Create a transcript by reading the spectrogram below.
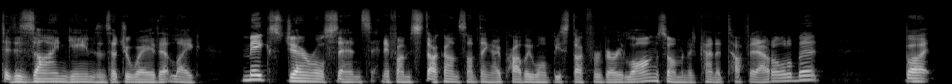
to design games in such a way that like makes general sense. And if I'm stuck on something, I probably won't be stuck for very long. So I'm going to kind of tough it out a little bit. But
